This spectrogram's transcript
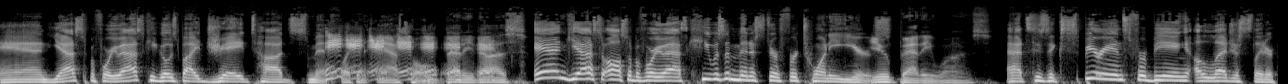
And yes, before you ask, he goes by J. Todd Smith, like an asshole. bet he does. And yes, also before you ask, he was a minister for 20 years. You bet he was. That's his experience for being a legislator.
